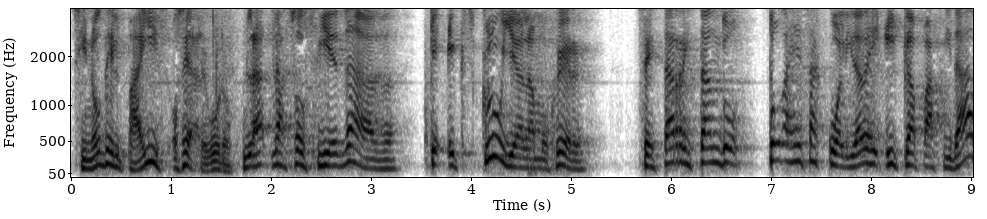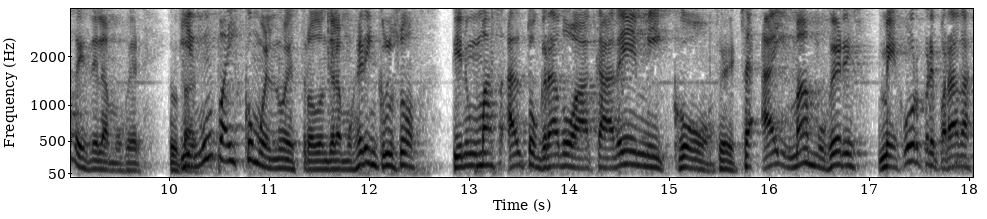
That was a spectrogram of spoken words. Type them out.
sino del país. O sea, Seguro. La, la sociedad que excluye a la mujer se está restando todas esas cualidades y capacidades de la mujer. Total. Y en un país como el nuestro, donde la mujer incluso tiene un más alto grado académico, Sí. o sea, hay más mujeres mejor preparadas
